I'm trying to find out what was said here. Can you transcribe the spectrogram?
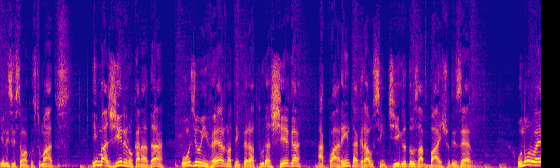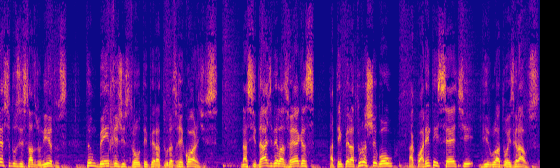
eles estão acostumados. Imagine no Canadá, onde no inverno a temperatura chega a 40 graus centígrados abaixo de zero. O noroeste dos Estados Unidos também registrou temperaturas recordes. Na cidade de Las Vegas, a temperatura chegou a 47,2 graus,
